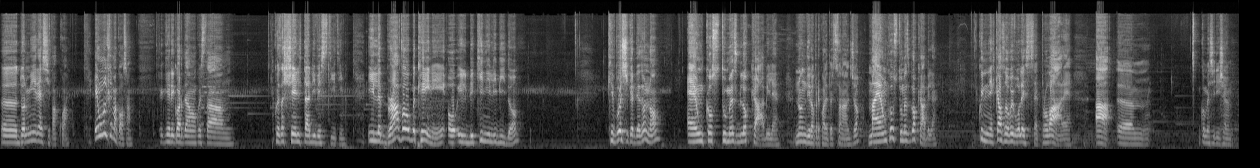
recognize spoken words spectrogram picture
Uh, dormire si fa qua. E un'ultima cosa, che riguardiamo questa, questa scelta di vestiti. Il Bravo Bikini, o il Bikini Libido, che voi ci crediate o no, è un costume sbloccabile. Non dirò per quale personaggio, ma è un costume sbloccabile. Quindi nel caso voi voleste provare a... Um, come si dice?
